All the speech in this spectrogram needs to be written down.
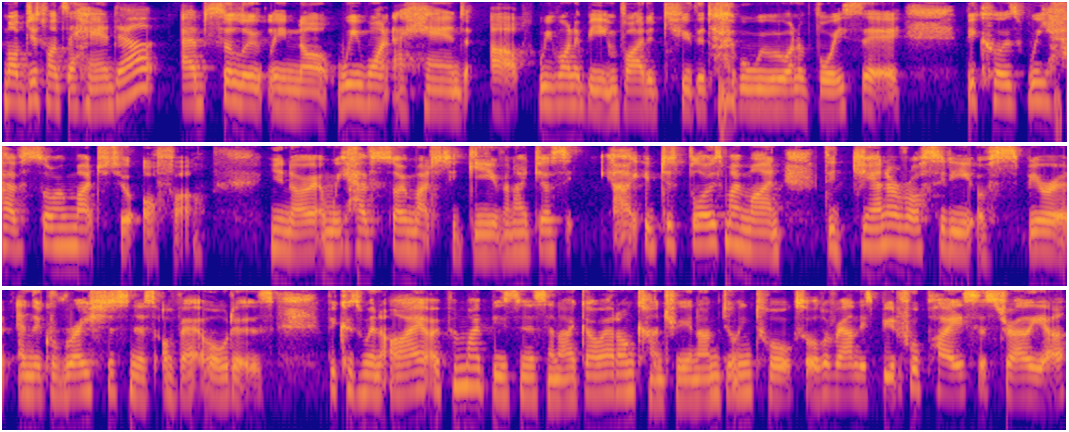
mob just wants a handout. Absolutely not. We want a hand up. We want to be invited to the table. We want a voice there because we have so much to offer, you know, and we have so much to give. And I just, uh, it just blows my mind the generosity of spirit and the graciousness of our elders. Because when I open my business and I go out on country and I'm doing talks all around this beautiful place, Australia,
